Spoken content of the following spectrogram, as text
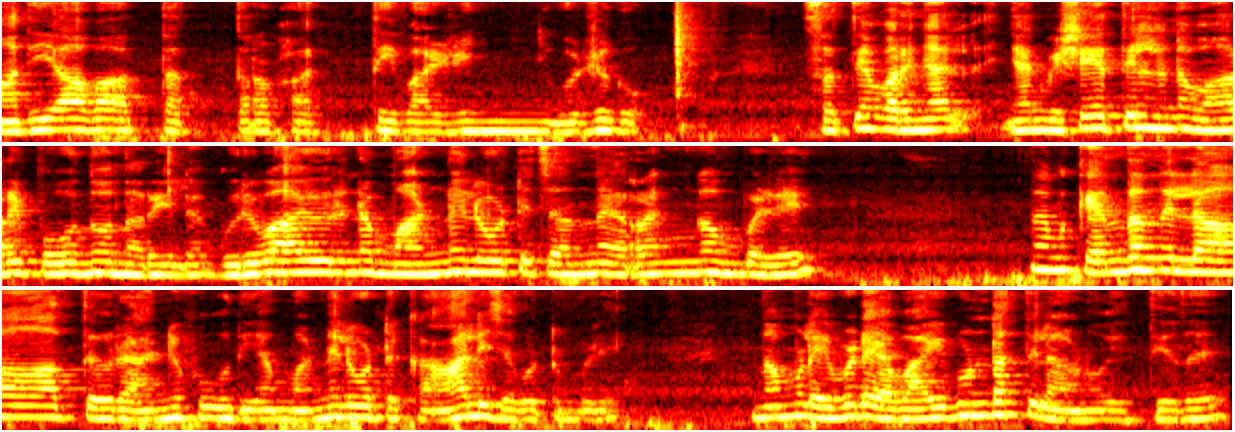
മതിയാവാത്തത്ര ഭക്തി വഴിഞ്ഞൊഴുകും. സത്യം പറഞ്ഞാൽ ഞാൻ വിഷയത്തിൽ നിന്ന് മാറിപ്പോകുന്നു എന്നറിയില്ല. ഗുരുവായൂരിന്റെ മണ്ണിലോട്ട് ചെന്ന് ഇറങ്ങുമ്പോഴേ നമുക്ക് എന്തെന്നില്ലാത്ത ഒരു അനുഭൂതി ആ മണ്ണിലോട്ട് കാൽ ചവിട്ടുമ്പോഴേ നമ്മൾ എവിടെയാണ് വൈകുണ്ഠത്തിലാണോ എത്തിയത്?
